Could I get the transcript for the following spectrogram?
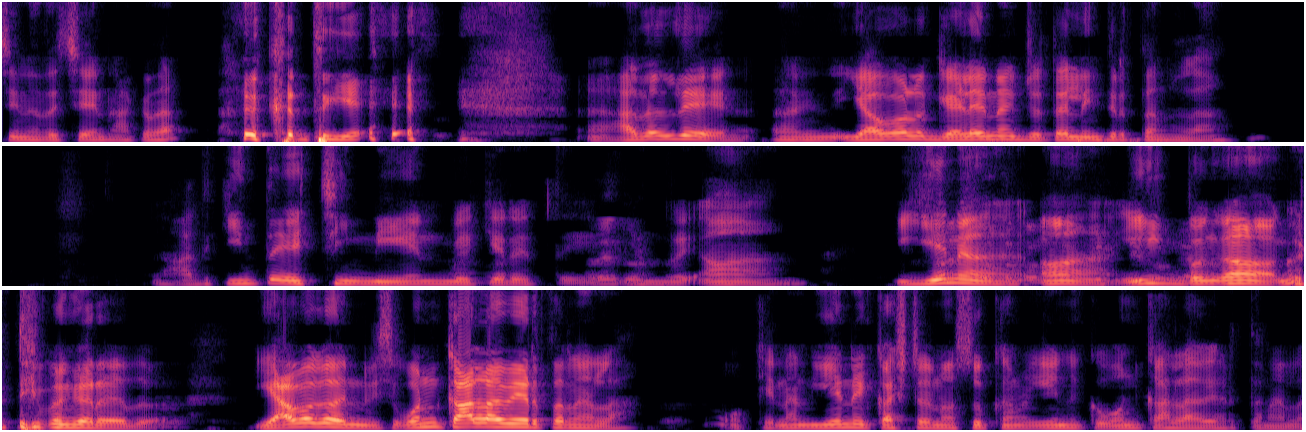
ಚಿನ್ನದ ಚೈನ್ ಹಾಕಿದ ಕತ್ತಿಗೆ. ಅದಲ್ಲದೆ ಯಾವಾಗಲೂ ಗೆಳೆಯನಾಗ ಜೊತೆ ನಿಂತಿರ್ತಾನಲ್ಲ. ಅದಕ್ಕಿಂತ ಹೆಚ್ಚು ಇನ್ನೇನು ಬೇಕಿರುತ್ತೆ? ಅಂದ್ರೆ ಹಾಂ ಏನ ಹಾಂ ಈಗ ಬಂಗ ಹಾಂ ಗಟ್ಟಿ ಬಂಗಾರ ಅದು. ಯಾವಾಗ ಒಂದು ಕಾಲವೇ ಇರ್ತಾನಲ್ಲ. ಓಕೆ ನಾನು ಏನೇ ಕಷ್ಟನೋ ಸುಖನೋ ಏನಕ್ಕೆ ಒಂದು ಕಾಲವೇ ಇರ್ತಾನಲ್ಲ.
